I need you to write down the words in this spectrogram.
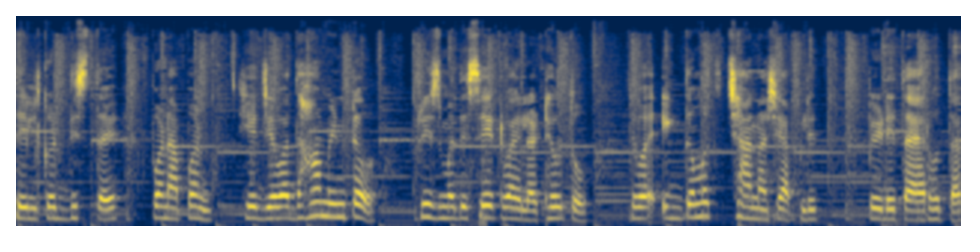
तेलकट दिसतं आहे पण आपण हे जेव्हा दहा मिनटं फ्रीजमध्ये सेट व्हायला ठेवतो तेव्हा एकदमच छान असे आपले पेढे तयार होतात.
